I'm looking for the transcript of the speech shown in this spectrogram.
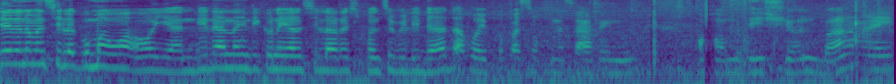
Diyan na naman sila gumawa. O yan, hindi na, hindi ko na yan sila responsibilidad. Ako ay papasok na sa aking accommodation. Bye!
